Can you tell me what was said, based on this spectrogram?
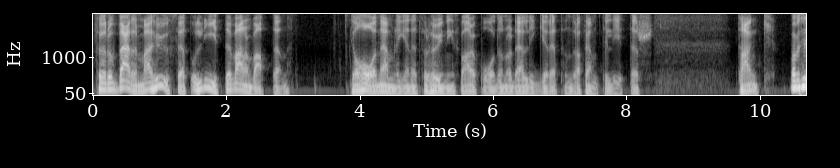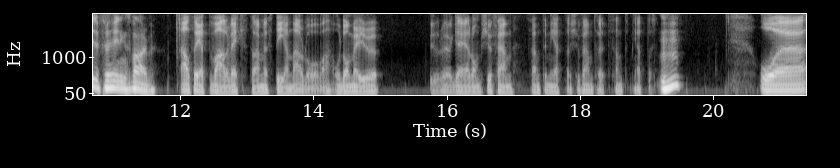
för att värma huset och lite varmvatten. Jag har nämligen ett förhöjningsvarv på den och där ligger ett 150 liters tank. Vad betyder förhöjningsvarv? Alltså ett varv extra med stenar då va. Och de är ju, hur höga är de? 25 centimeter, 25-30 centimeter. Och, eh,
